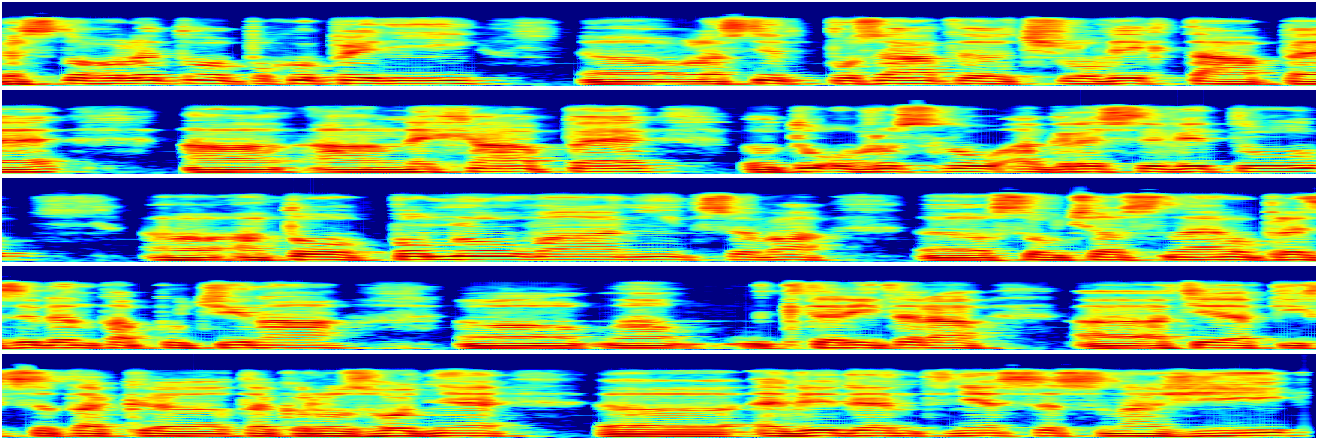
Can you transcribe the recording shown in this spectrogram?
Bez tohohle toho pochopení vlastně pořád člověk tápe a, a nechápe tu obrovskou agresivitu a to pomlouvání třeba současného prezidenta Putina, který teda, ať je jaký chce, tak, tak rozhodně evidentně se snaží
